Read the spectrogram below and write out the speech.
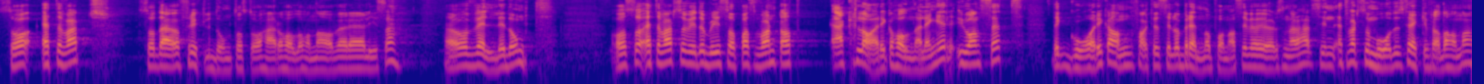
Så etter hvert Så det er jo fryktelig dumt å stå her og holde hånda over eh, lyset. Det er jo veldig dumt. Og så etter hvert så vil det bli såpass varmt at jeg klarer ikke å holde den der lenger. uansett. Det går ikke an faktisk til å brenne opp hånda si ved å gjøre sånn her. Siden etter hvert så må du strekke fra deg hånda.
